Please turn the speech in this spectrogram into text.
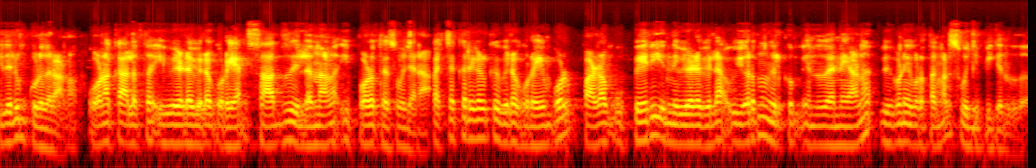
ഇതിലും കൂടുതലാണ്. ഓണക്കാലത്ത് ഇവയുടെ വില കുറയാൻ സാധ്യതയില്ലെന്നാണ് ഇപ്പോഴത്തെ സൂചന. പച്ചക്കറികൾക്ക് വില കുറയുമ്പോൾ പഴം ഉപ്പേരി എന്നിവയുടെ വില ഉയർന്നു നിൽക്കും എന്ന് തന്നെയാണ് വിപണി വൃത്തങ്ങൾ സൂചിപ്പിക്കുന്നത്.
